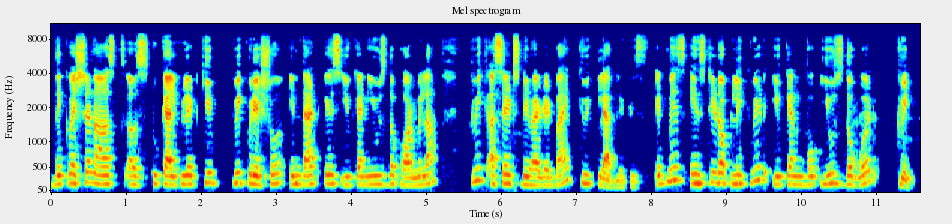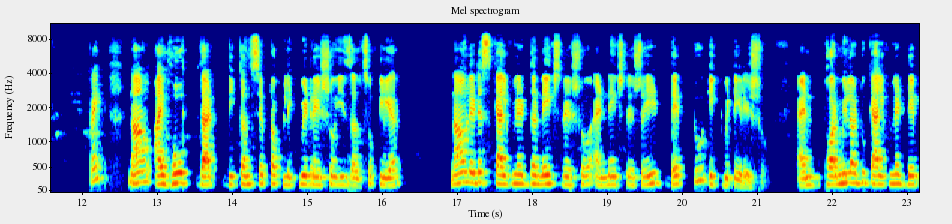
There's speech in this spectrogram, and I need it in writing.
the question asks us to calculate quick, ratio in that case you can use the formula quick assets divided by quick liabilities. It means instead of liquid you can use the word quick right? Now i hope that the concept of liquid ratio is also clear. Now let us calculate the next ratio and next ratio is debt to equity ratio and formula to calculate debt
